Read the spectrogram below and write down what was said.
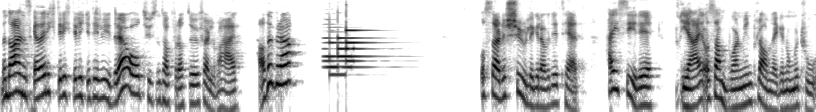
Men da ønsker jeg deg riktig, riktig lykke til videre, og tusen takk for at du følger meg her. Ha det bra! Og så er det skjule graviditet. Hei, Siri. Jeg og samboeren min planlegger nummer to.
